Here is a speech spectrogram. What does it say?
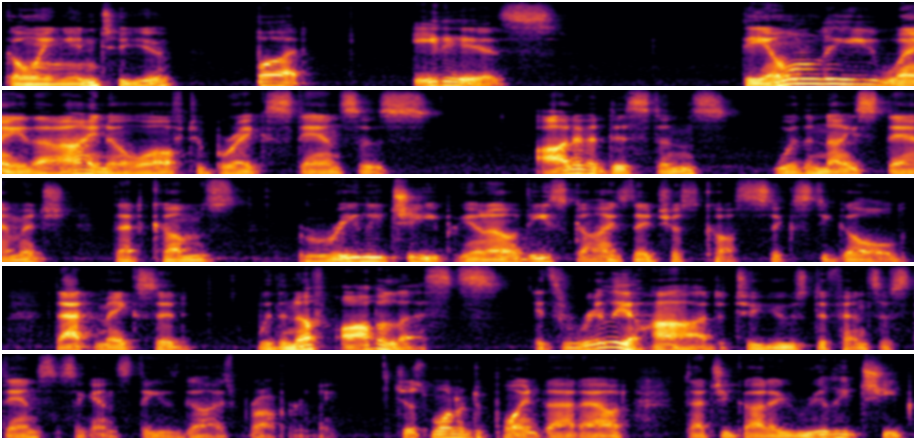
going into you, but it is the only way that I know of to break stances out of a distance with a nice damage that comes really cheap. You know, these guys, they just cost 60 gold. That makes it, with enough obelisks, it's really hard to use defensive stances against these guys properly. Just wanted to point that out, that you got a really cheap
